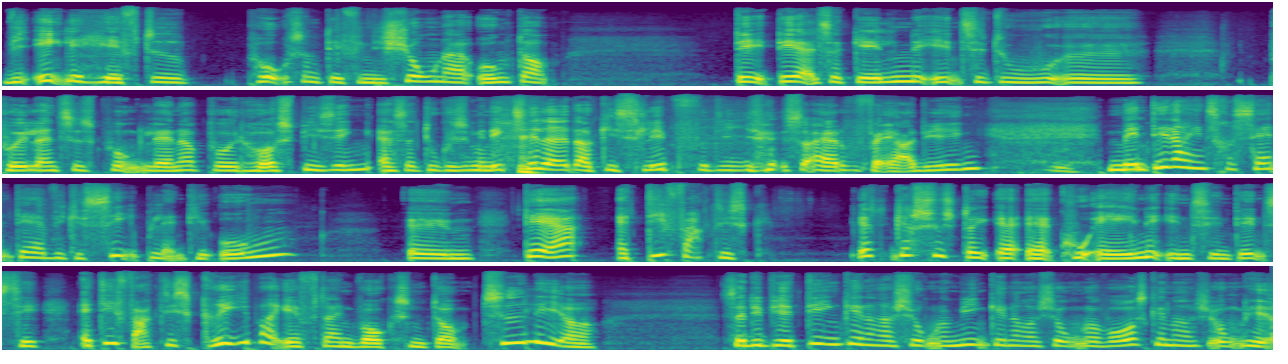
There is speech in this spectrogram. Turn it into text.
vi egentlig hæftede på som definitioner af ungdom, det, det er altså gældende indtil du øh, på et eller andet tidspunkt lander på et hospice. Ikke? Altså, du kan simpelthen ikke tillade dig at give slip, fordi så er du færdig. Ikke? Mm. Men det, der er interessant, det er, at vi kan se blandt de unge, øh, det er, at de faktisk jeg, jeg synes, der er, er kunne ane en tendens til, at de faktisk griber efter en voksendom tidligere. Så det bliver din generation og min generation og vores generation her,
